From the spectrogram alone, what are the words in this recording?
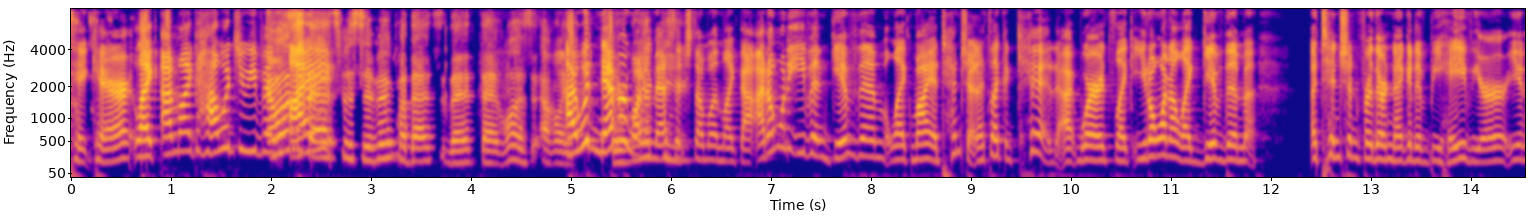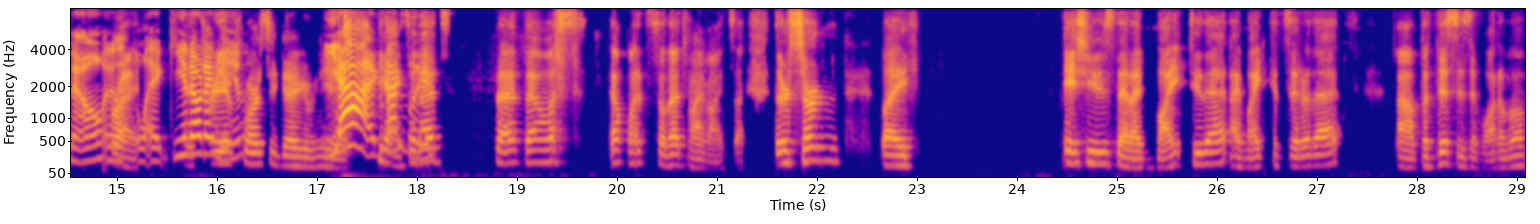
take care. Like, I'm like, how would you even? it wasn't I that specific, but that's that that was. I'm like, I would never want to might be- message someone like that. I don't want to even give them like my attention. It's like a kid where it's like you don't want to like give them attention for their negative behavior, you know? And Right. like, you know what I mean? Reinforcing negative behavior. Yeah, Yeah, exactly. so that's that that was that was so that's my mindset. There's certain like issues that I might do that. I might consider that. Uh, but this isn't one of them.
